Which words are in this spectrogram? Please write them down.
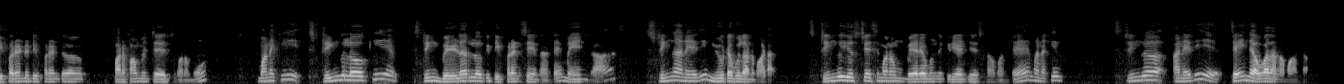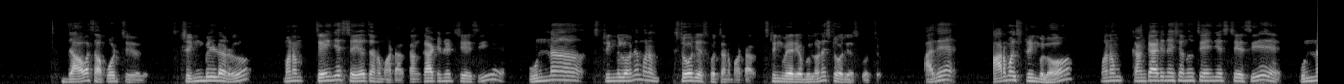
డిఫరెంట్ డిఫరెంట్ పర్ఫార్మెన్స్ చేయొచ్చు మనము. మనకి స్ట్రింగ్లోకి స్ట్రింగ్ బిల్డర్లోకి డిఫరెన్స్ ఏంటంటే మెయిన్గా స్ట్రింగ్ అనేది మ్యూటబుల్ అనమాట స్ట్రింగ్ యూస్ చేసి మనం వేరియబుల్ని క్రియేట్ చేసినామంటే మనకి స్ట్రింగ్ అనేది చేంజ్ అవ్వదు అనమాట జావా సపోర్ట్ చేయదు. స్ట్రింగ్ బిల్డర్ మనం చేంజెస్ చేయొచ్చు అనమాట కంకాటినేట్ చేసి ఉన్న స్ట్రింగ్లోనే మనం స్టోర్ చేసుకోవచ్చు అనమాట స్ట్రింగ్ వేరియబుల్లోనే స్టోర్ చేసుకోవచ్చు. అదే నార్మల్ స్ట్రింగ్లో మనం కంకాటినేషన్ చేంజెస్ చేసి ఉన్న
